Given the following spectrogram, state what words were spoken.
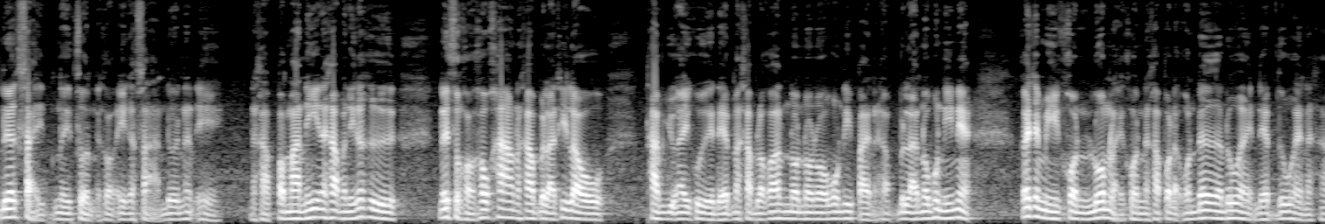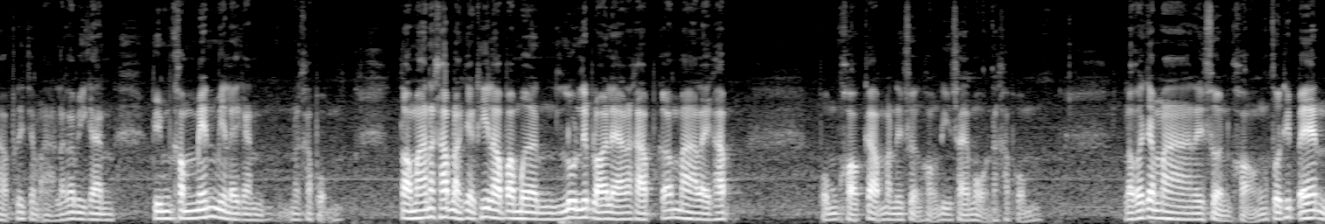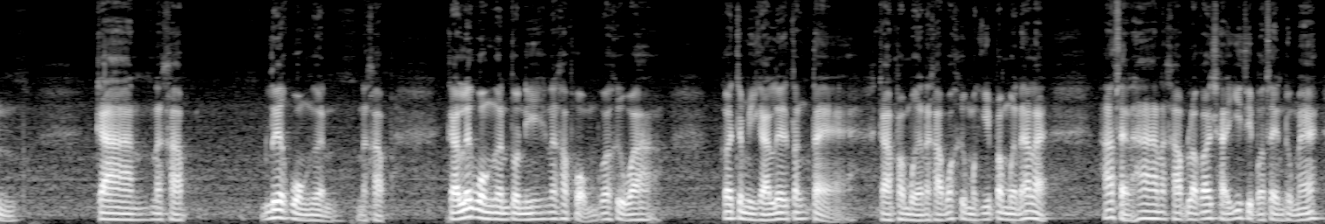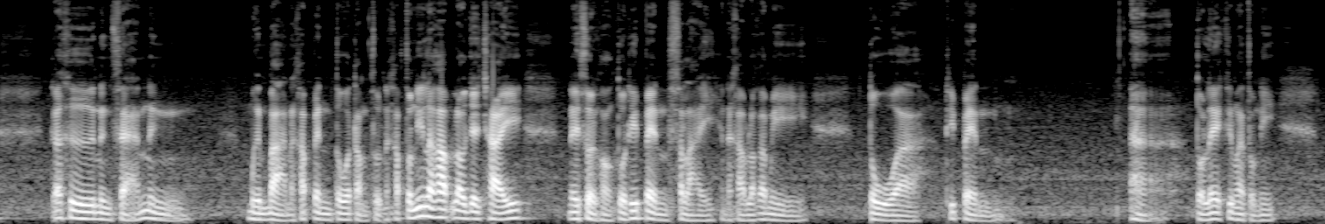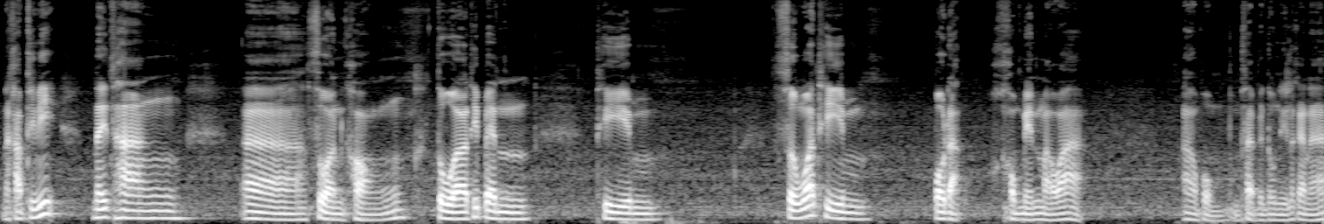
เลือกใส่ในส่วนของเอกสารด้วยนั่นเองนะครับ ประมาณนี้นะครับ อันนี้ก็คือในส่วนของคร่าวๆนะครับ เวลาที่เรา ทำ UI คุยกับเดฟนะครับ แล้วก็โน้ตโน้พวกนี้ไปนะครับ เวลาโนพวกนี้เนี่ย ก็จะมีคนร่วมหลายคนนะครับ Product Owner ด้วยเดฟด้วยนะครับ เพื่อจะมาอ่านแล้วก็มีการพิมพ์คอมเมนต์มีอะไรกันนะครับผม ต่อมานะครับ หลังจากที่เราประเมินรุ่นเรียบร้อยแล้วนะครับ ก็มาอะไรครับ ผมขอกลับมาในส่วนของดีไซน์โหมดนะครับผม เราก็จะมาในส่วนของตัวที่เป็นการนะครับ เลือกวงเงินนะครับ การเลือกวงเงินตัวนี้นะครับ ผมก็คือว่าก็จะมีการเลือกตั้งแต่ การประเมินนะครับ ก็คือเมื่อกี้ประเมินได้เท่าไหร่ห้าแสนห้านะครับเราก็ใช้ยี่สิบเปอร์เซ็นถูกไหมก็คือหนึ่งแสนหนึ่งหมื่นบาทนะครับ เป็นตัวต่ำสุดนะครับตัวนี้แหละครับเราจะใช้ในส่วนของตัวที่เป็นสไลด์นะครับ แล้วก็มีตัวที่เป็นตัวเลขขึ้นมาตรงนี้นะครับ ทีนี้ในทางส่วนของตัวที่เป็นทีมสมมติว่าทีม Product คอมเมนต์มาว่า เอาผมใส่เป็นตรงนี้แล้วกันนะ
